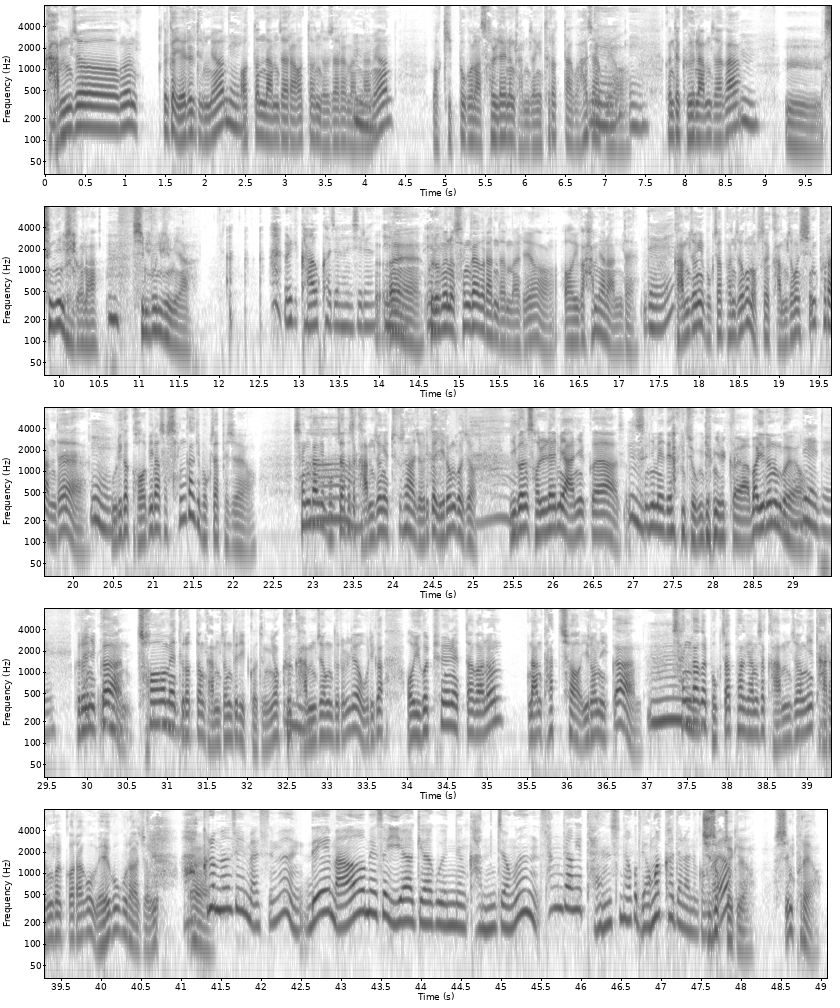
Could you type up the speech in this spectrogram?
감정은 그러니까 예를 들면 네. 음. 어떤 남자랑 어떤 여자를 만나면 뭐 기쁘거나 설레는 감정이 들었다고 하자고요. 네, 네. 근데 그 남자가 음. 음, 스님이거나 신부님이야. 왜 이렇게 가혹하죠 현실은. 예. 네, 예. 그러면은 생각을 한단 말이에요. 어, 이거 하면 안 돼. 네. 감정이 복잡한 적은 없어요. 감정은 심플한데 예. 우리가 겁이 나서 생각이 복잡해져요. 생각이 아. 복잡해서 감정에 투사하죠. 그러니까 이런 거죠. 이건 설렘이 아닐 거야. 음. 스님에 대한 존경일 거야. 막 이러는 거예요. 네네. 그러니까 아, 예. 처음에 음. 들었던 감정들이 있거든요. 그 음. 감정들을요. 우리가 어 이걸 표현했다가는 난 다쳐 이러니까 음. 생각을 복잡하게 하면서 감정이 다른 걸 거라고 왜곡을 하죠. 아, 네. 그러면 선생님 말씀은 내 마음에서 이야기하고 있는 감정은 상당히 단순하고 명확하다라는 건가요? 지속적이에요. 심플해요.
